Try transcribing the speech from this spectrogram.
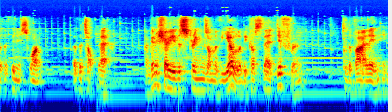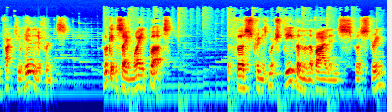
to the thinnest one at the top there. I'm going to show you the strings on the viola because they're different to the violin. In fact, you'll hear the difference. Look at the same way, but the first string is much deeper than the violin's first string.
